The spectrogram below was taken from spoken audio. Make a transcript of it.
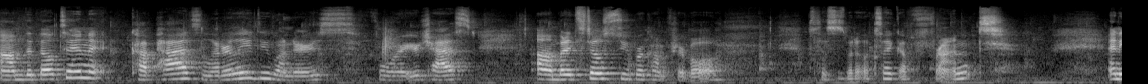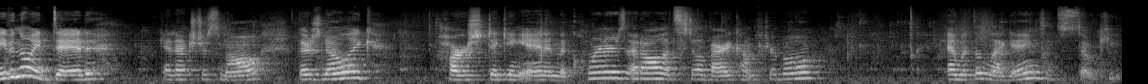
Um, the built-in cup pads literally do wonders for your chest, um, but it's still super comfortable. So this is what it looks like up front. And even though I did get an extra small, there's no like harsh digging in in the corners at all. It's still very comfortable. And with the leggings, it's so cute.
